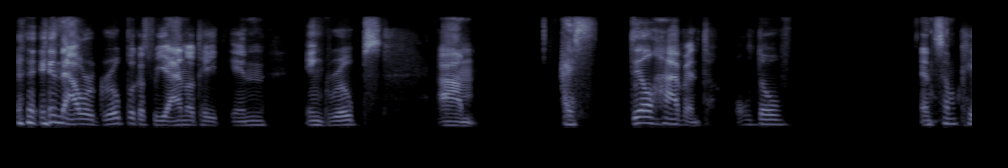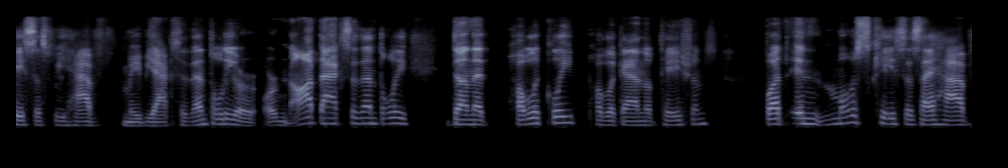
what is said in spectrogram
in our group, because we annotate in, in groups. Um, I still haven't, although in some cases we have maybe accidentally or, or not accidentally done it publicly, public annotations. But in most cases I have,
